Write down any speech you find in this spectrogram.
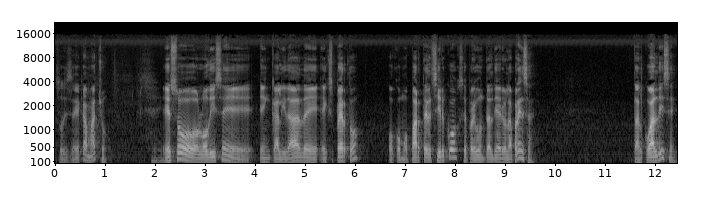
Eso dice Camacho. Eso lo dice en calidad de experto o como parte del circo, se pregunta el diario La Prensa. Tal cual dice.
